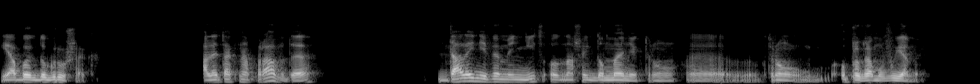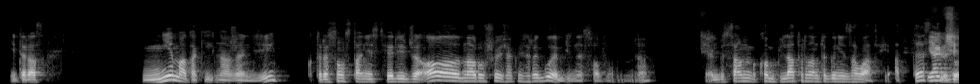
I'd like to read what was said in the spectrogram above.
jabłek do gruszek. Ale tak naprawdę dalej nie wiemy nic o naszej domenie, którą, e, którą oprogramowujemy. I teraz nie ma takich narzędzi, które są w stanie stwierdzić, że o, naruszyłeś jakąś regułę biznesową. Nie? Jakby sam kompilator nam tego nie załatwi. A testy jak się,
